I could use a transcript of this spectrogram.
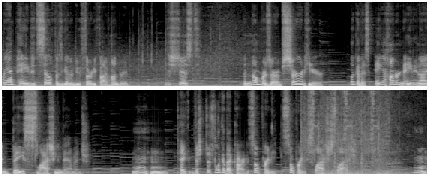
Rampage itself is going to do 3,500. It's just, the numbers are absurd here. Look at this, 889 base slashing damage. Mm-hmm. Take just just look at that card. It's so pretty. It's so pretty. Slash slash. Hmm.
